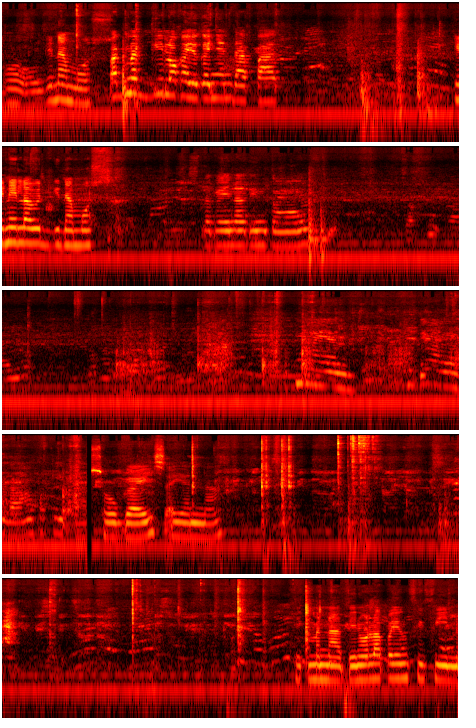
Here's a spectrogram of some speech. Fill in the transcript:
Oo, ginamos. Pag nagkilo kayo, ganyan dapat. Kinilaw with ginamos. Lagay natin tong... So guys, ayan na. Tikman natin. Wala pa yung fifino.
